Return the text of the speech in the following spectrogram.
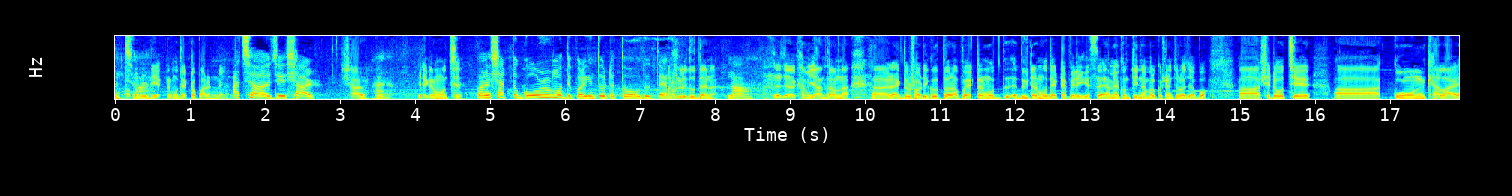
আচ্ছা। অলরেডি একটার মধ্যে একটা পারেন নাই। আচ্ছা যে সার। সার? হ্যাঁ। এটা কেমন হচ্ছে? মানে সার তো গরুর মধ্যে পড়ে কিন্তু ওটা তো দুধ দেয় না। আসলে দুধ দেয় না? না। আচ্ছা যাই হোক, আমি জানতাম না। আর একদম সঠিক উত্তর আপু একটার মধ্যে দুইটার মধ্যে একটা পেরে গেছে। আমি এখন তিন নাম্বার কোশ্চেনে চলে যাব। সেটা হচ্ছে কোন খেলায়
